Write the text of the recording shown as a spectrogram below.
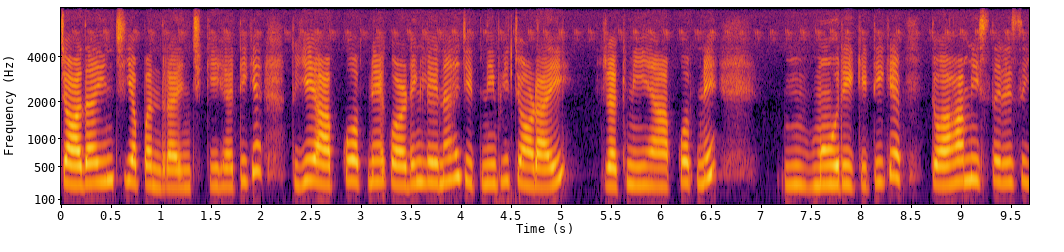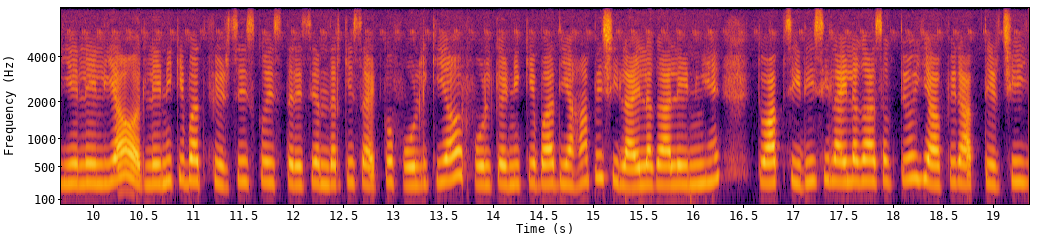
चौदह इंच या पंद्रह इंच की है, ठीक है? तो ये आपको अपने अकॉर्डिंग लेना है, जितनी भी चौड़ाई रखनी है आपको अपने मोहरी की, ठीक है? तो हम इस तरह से ये ले लिया और लेने के बाद फिर से इसको इस तरह से अंदर की साइड को फोल्ड किया और फोल्ड करने के बाद यहाँ पे सिलाई लगा लेनी है। तो आप सीधी सिलाई लगा सकते हो या फिर आप तिरछी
